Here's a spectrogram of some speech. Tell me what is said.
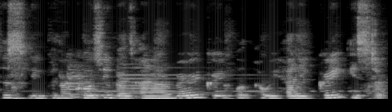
to sleep in our cozy beds and are very grateful that we had a great Easter.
